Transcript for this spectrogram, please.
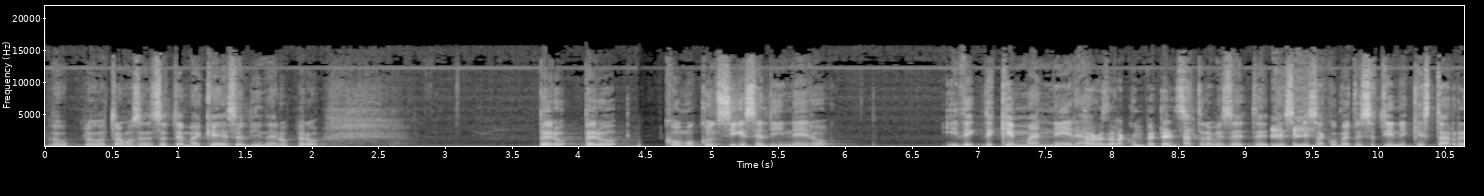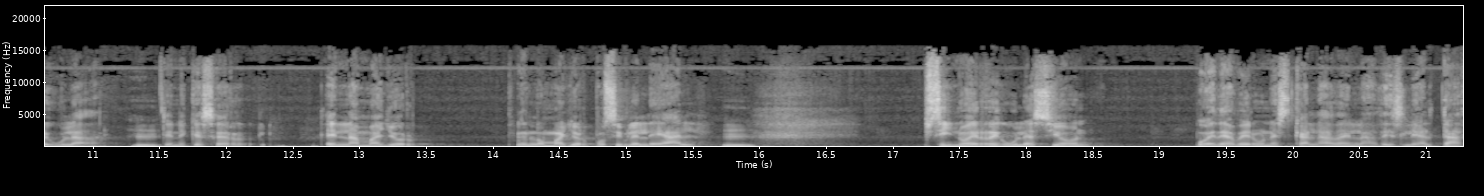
luego, entramos en ese tema de qué es el dinero, pero, pero, pero ¿cómo consigues el dinero y de, qué manera? A través de la competencia. A través de, esa competencia tiene que estar regulada, mm. tiene que ser en la mayor, en lo mayor posible leal. Mm. Si no hay regulación, puede haber una escalada en la deslealtad,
